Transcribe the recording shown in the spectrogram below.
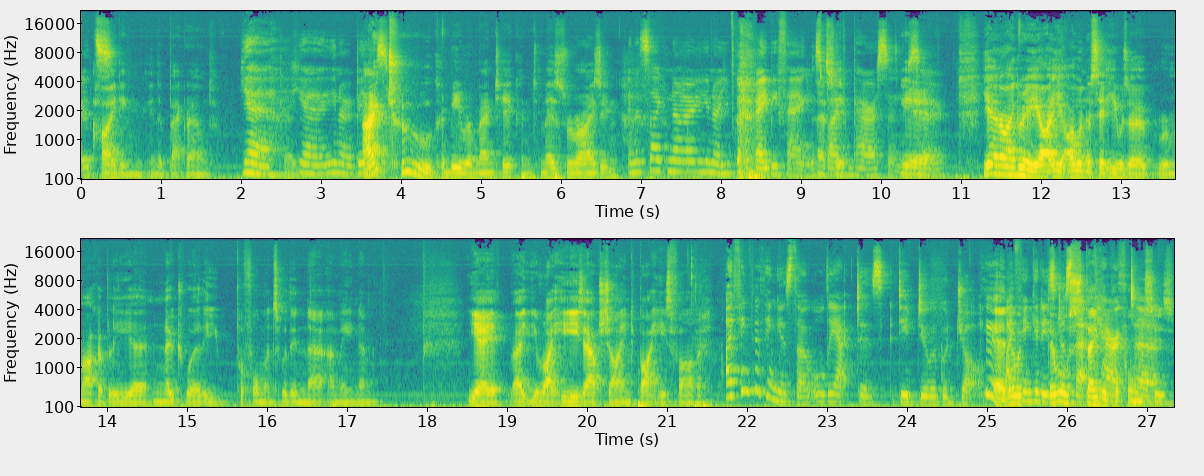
It's, Hiding in the background. Yeah, Okay. yeah, you know, being I too can be romantic and mesmerizing. And it's like, no, you know, you've got the baby fangs by it. comparison. Yeah. So. Yeah, no, I agree. I, I wouldn't have said he was a remarkably uh, noteworthy performance within that. I mean, um, yeah, uh, you're right. He is outshined by his father. I think the thing is, though, all the actors did do a good job. Yeah, I were, think it is they're all just that stable character, performances.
